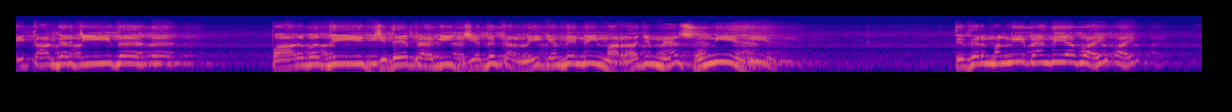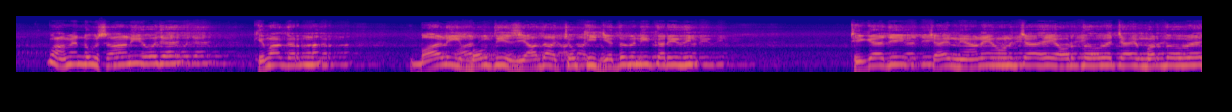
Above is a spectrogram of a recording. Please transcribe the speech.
ਇਕਾਗਰ ਜੀਤ ਪਾਰਵਤੀ ਜਿਦੇ ਪੈ ਗਈ, ਜਿੱਦ ਕਰ ਲਈ, ਕਹਿੰਦੇ, ਨਹੀਂ ਮਹਾਰਾਜ, ਮੈਂ ਸੋਹਣੀ ਹੈ ਤੇ ਫਿਰ ਮੰਨੀ ਪੈਂਦੀ ਆ ਭਾਈ। ਭਾਵੇਂ ਨੁਕਸਾਨ ਹੀ ਹੋ ਜਾਏ, ਕਿਵੇਂ ਕਰਨਾ? ਬਾਲੀ ਬਹੁਤੀ ਜ਼ਿਆਦਾ ਚੋਖੀ ਜਿੱਦ ਵੀ ਨਹੀਂ ਕਰੀਦੀ। ਠੀਕ ਹੈ ਜੀ, ਚਾਹੇ ਨਿਆਣੇ ਹੋਣ, ਚਾਹੇ ਔਰਤ ਹੋਵੇ, ਚਾਹੇ ਮਰਦ ਹੋਵੇ,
